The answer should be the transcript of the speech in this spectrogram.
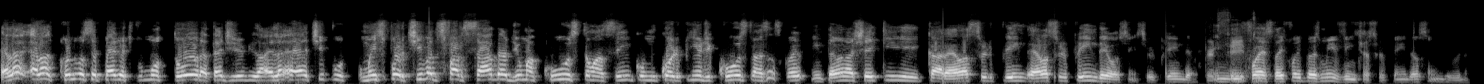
Ela, ela, quando você pega, tipo, motor, até de ela é tipo uma esportiva disfarçada de uma custom, assim, com um corpinho de custom, essas coisas. Então eu achei que, cara, ela, surpreende, ela surpreendeu, assim, surpreendeu. Perfeito. E foi, essa daí foi 2020, ela surpreendeu, sem dúvida.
